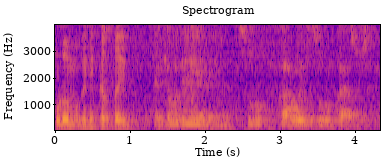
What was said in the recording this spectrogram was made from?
पुढं मग हे करता येईल. याच्यामध्ये स्वरूप कारवाईचं स्वरूप काय असू शकेल?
